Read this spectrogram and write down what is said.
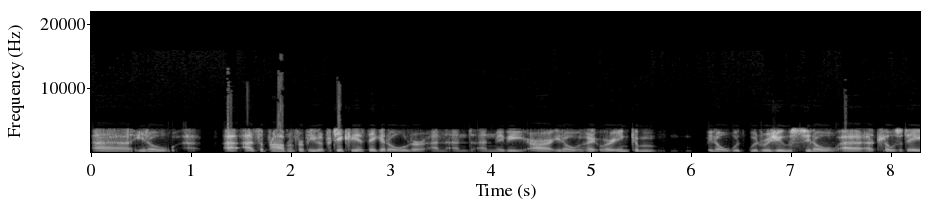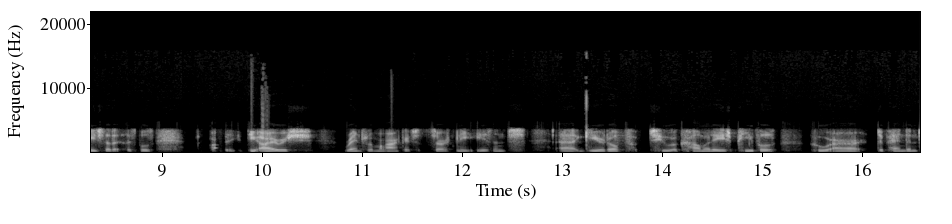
uh, you know, uh, as a problem for people, particularly as they get older and, and, and maybe are, you know, where income, you know, would, would reduce, you know, uh, at closer to age that I suppose uh, the Irish rental market certainly isn't uh, geared up to accommodate people who are dependent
